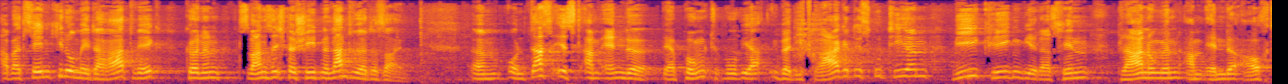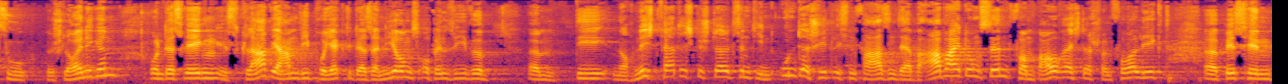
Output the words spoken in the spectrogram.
Aber 10 km Radweg können 20 verschiedene Landwirte sein. Ähm, und das ist am Ende der Punkt, wo wir über die Frage diskutieren, wie kriegen wir das hin, Planungen am Ende auch zu beschleunigen. Deswegen ist klar, wir haben die Projekte der Sanierungsoffensive, ähm, die noch nicht fertiggestellt sind, die in unterschiedlichen Phasen der Bearbeitung sind, vom Baurecht, das schon vorliegt, äh, bis hin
